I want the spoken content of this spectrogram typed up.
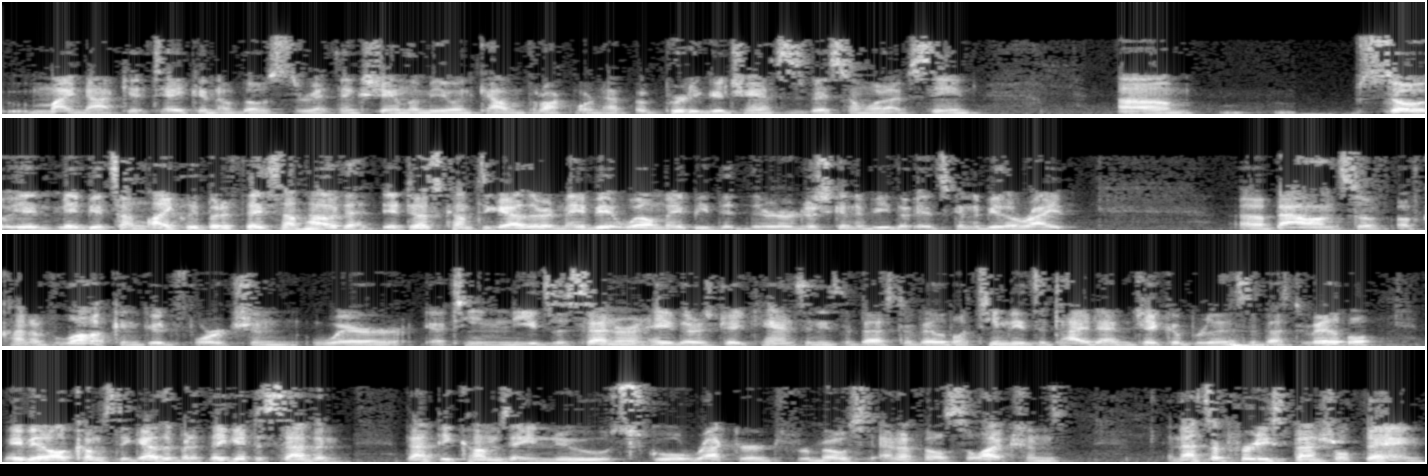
might not get taken of those three. I think Shane Lemieux and Calvin Throckmorton have pretty good chances based on what I've seen. Um, so it, maybe it's unlikely, but if they somehow that it does come together, and maybe it will, maybe they're just going to be the, it's going to be the right uh, balance of, of kind of luck and good fortune where a team needs a center and hey, there's Jake Hansen, he's the best available. A team needs a tight end, Jacob Breeland is the best available. Maybe it all comes together, but if they get to seven, that becomes a new school record for most NFL selections. And that's a pretty special thing,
